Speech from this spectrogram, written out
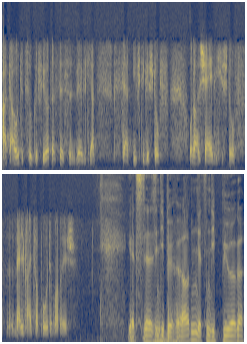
hat auch dazu geführt, dass das wirklich als sehr giftiger Stoff oder als schädlicher Stoff äh, weltweit verboten worden ist. Jetzt sind die Behörden, jetzt sind die Bürger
